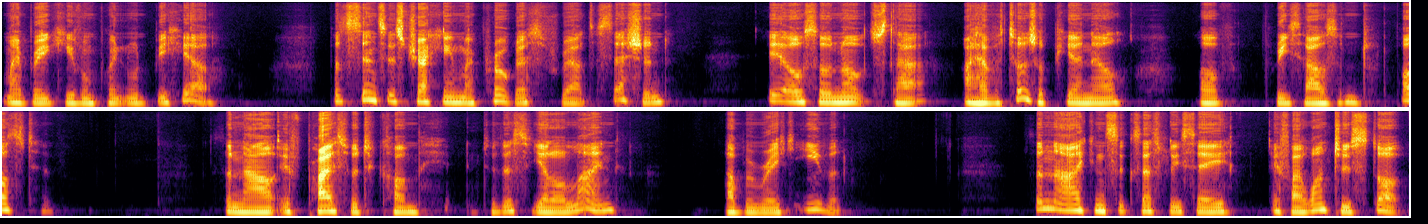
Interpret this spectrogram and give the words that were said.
my break-even point would be here. But since it's tracking my progress throughout the session, it also notes that I have a total PNL of 3000 positive. So now if price were to come into this yellow line, I'll be break even. So now I can successfully say, if I want to stop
